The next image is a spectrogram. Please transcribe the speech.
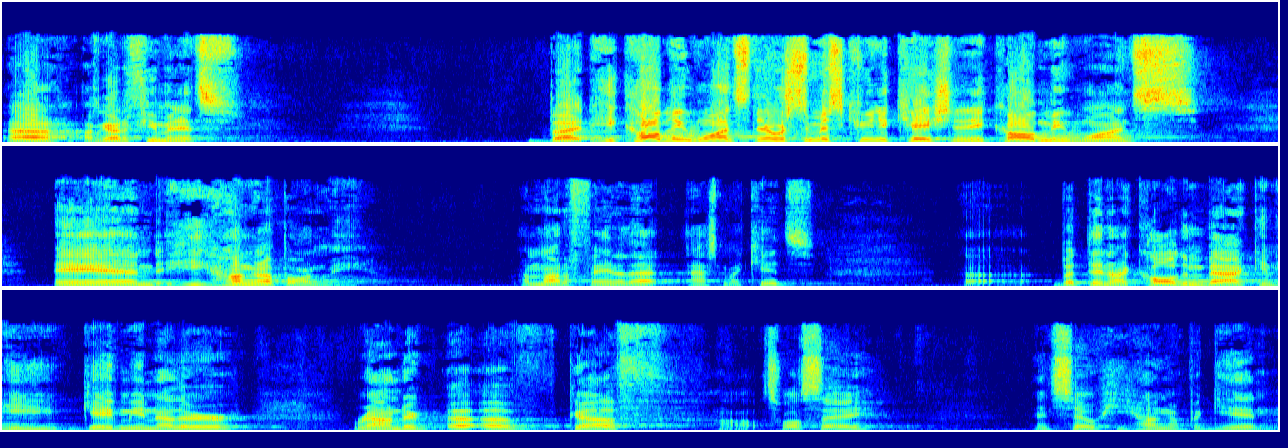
uh, I've got a few minutes. But he called me once. There was some miscommunication, and he called me once, and he hung up on me. I'm not a fan of that. Ask my kids. Uh, but then I called him back, and he gave me another round of, uh, of guff. That's what I'll say. And so he hung up again.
